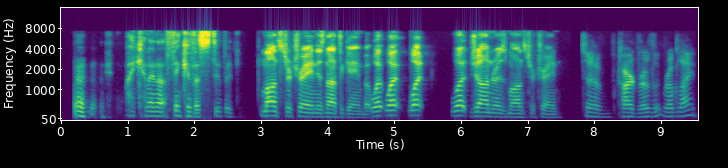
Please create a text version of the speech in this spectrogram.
Why can I not think of a stupid Monster Train is not the game, but what what what what genre is Monster Train? It's a card rogue, roguelite.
